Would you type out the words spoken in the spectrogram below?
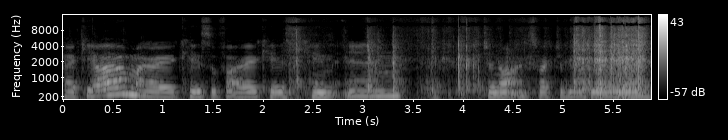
Heck yeah, my Casetify case came in. Did not expect to be doing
